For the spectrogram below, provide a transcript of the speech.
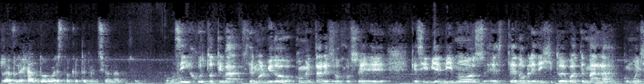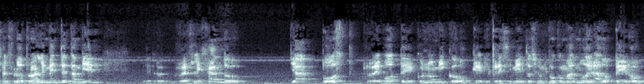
reflejando esto que te mencionamos. Sí, justo te iba, se me olvidó comentar eso, José, eh, que si bien vimos este doble dígito de Guatemala, como dice Alfredo, probablemente también eh, reflejando ya post rebote económico, que el crecimiento sea un poco más moderado, pero,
